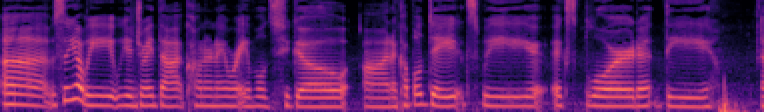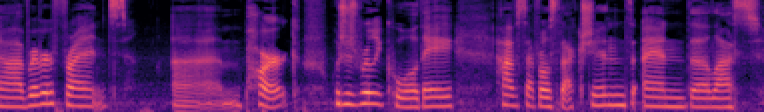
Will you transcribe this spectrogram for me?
Um, so yeah, we we enjoyed that. Connor and I were able to go on a couple dates. We explored the uh, riverfront um, park, which is really cool. They have several sections, and the last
